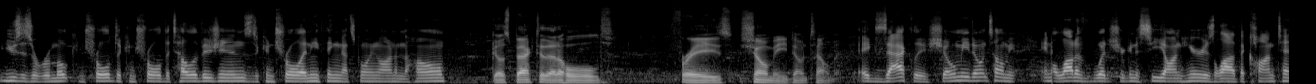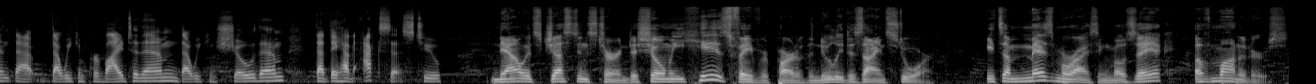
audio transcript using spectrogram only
uses a remote control to control the televisions, to control anything that's going on in the home. Goes back to that old phrase, show me, don't tell me. Exactly. Show me, don't tell me. And a lot of what you're going to see on here is a lot of the content that, that we can provide to them, that we can show them, that they have access to. Now it's Justin's turn to show me his favorite part of the newly designed store. It's a mesmerizing mosaic of monitors.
